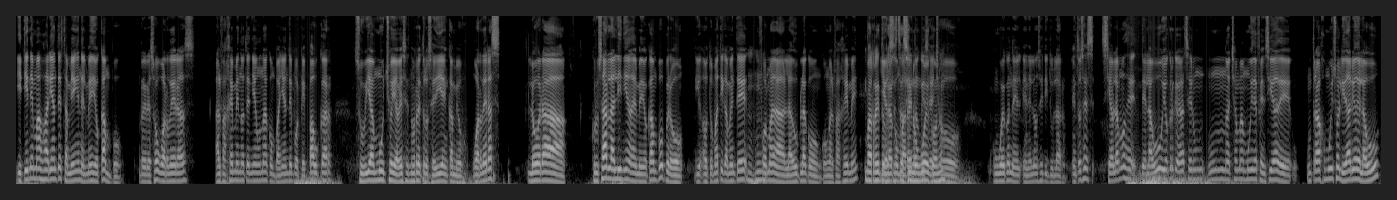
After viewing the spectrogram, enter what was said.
y tiene más variantes también en el medio campo. Regresó Guarderas, Alfa Geme no tenía un acompañante porque Paucar subía mucho y a veces no retrocedía. En cambio, Guarderas logra cruzar la línea del mediocampo, pero y automáticamente forma la, la dupla con, con Alfa Geme Barreto y que ahora se con Barreto un que se ha hueco, ¿no? hecho un hueco en el, en el once titular. Entonces, si hablamos de, de la U, yo creo que va a ser un- una chama muy defensiva, de un trabajo muy solidario de la U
